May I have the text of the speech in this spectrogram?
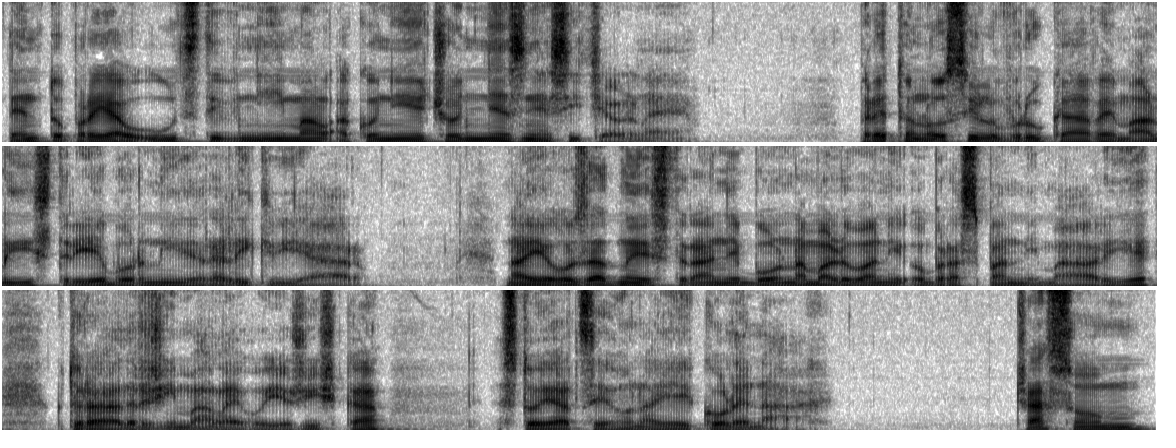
tento prejav úcty vnímal ako niečo neznesiteľné. Preto nosil v rukáve malý strieborný relikviár. Na jeho zadnej strane bol namaľovaný obraz Panny Márie, ktorá drží malého Ježiška, stojaceho na jej kolenách. Časom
